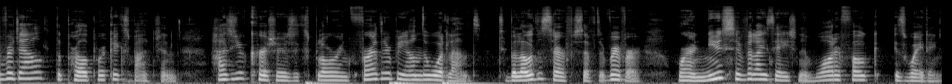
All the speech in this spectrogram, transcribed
Everdell, the Pearlbrook expansion, has your critters exploring further beyond the woodlands to below the surface of the river, where a new civilization of waterfolk is waiting.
